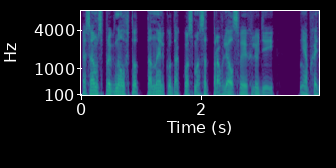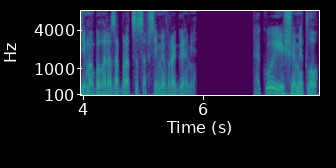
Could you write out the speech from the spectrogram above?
а сам спрыгнул в тот тоннель, куда космос отправлял своих людей. Необходимо было разобраться со всеми врагами. «Какую еще метлу?»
